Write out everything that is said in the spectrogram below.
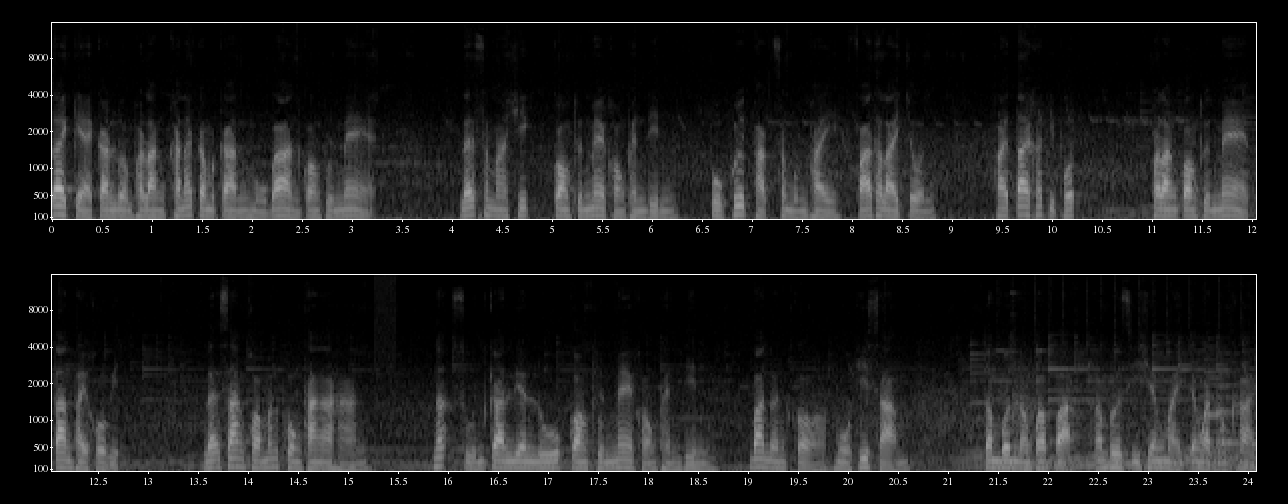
ได้แก่การรวมพลังคณะกรรมการหมู่บ้านกองทุนแม่ และสมาชิกกองทุนแม่ของแผ่นดิน ปลูกพืชผักสมุนไพรฟ้าทลายโจร ภายใต้คติพจน์ พลังกองทุนแม่ต้านภัยโควิด และสร้างความมั่นคงทางอาหาร ณศูนย์การเรียนรู้กองทุนแม่ของแผ่นดิน บ้านดอนก่อ หมู่ที่ 3 ตำบลหนองปลาปากอำเภอศรีเชียงใหม่จังหวัดหนองคาย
